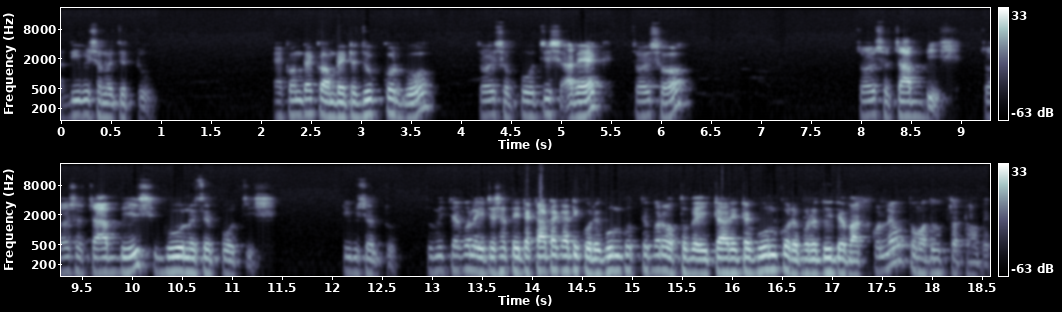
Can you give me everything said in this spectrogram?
আর ডিভিশন হচ্ছে টু এখন দেখো আমরা এটা যোগ করব, ছয়শো পঁচিশ আর এক, ছয়শো ছয়শো ছাব্বিশ ছয়শো ছাব্বিশ গুণ হচ্ছে পঁচিশ ডিভিশন টু তুমি ইচ্ছা করলে এটার সাথে এটা কাটাকাটি করে গুণ করতে পারো, অথবা এটা আর এটা গুণ করে পরে দুইটা ভাগ করলেও তোমাদের উত্তরটা হবে।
